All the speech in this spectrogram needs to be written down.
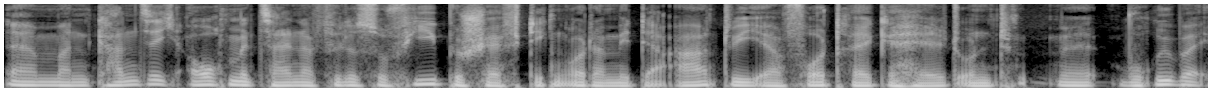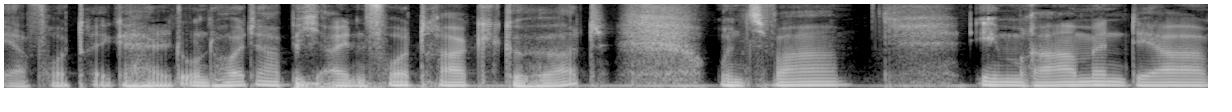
äh, man kann sich auch mit seiner Philosophie beschäftigen oder mit der Art, wie er Vorträge hält und äh, worüber er Vorträge hält. Und heute habe ich einen Vortrag gehört und zwar im Rahmen der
